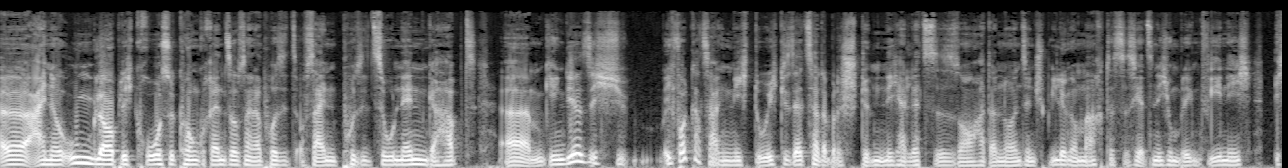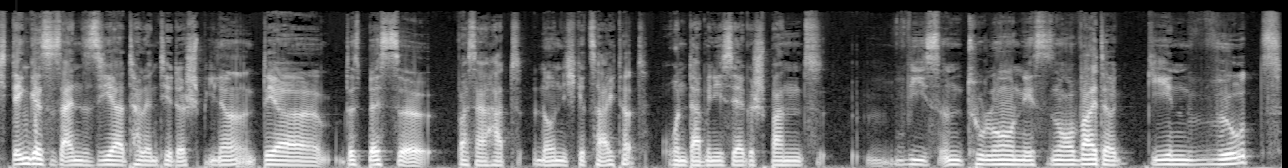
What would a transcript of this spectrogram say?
äh, eine unglaublich große Konkurrenz auf, seiner Position, auf seinen Positionen gehabt, ähm, gegen die er sich ich wollte gerade sagen, nicht durchgesetzt hat, aber das stimmt nicht. Letzte Saison hat er 19 Spiele gemacht. Das ist jetzt nicht unbedingt wenig. Ich denke, es ist ein sehr talentierter Spieler, der das Beste, was er hat, noch nicht gezeigt hat. Und da bin ich sehr gespannt, wie es in Toulon nächste Saison weitergeht gehen wird.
